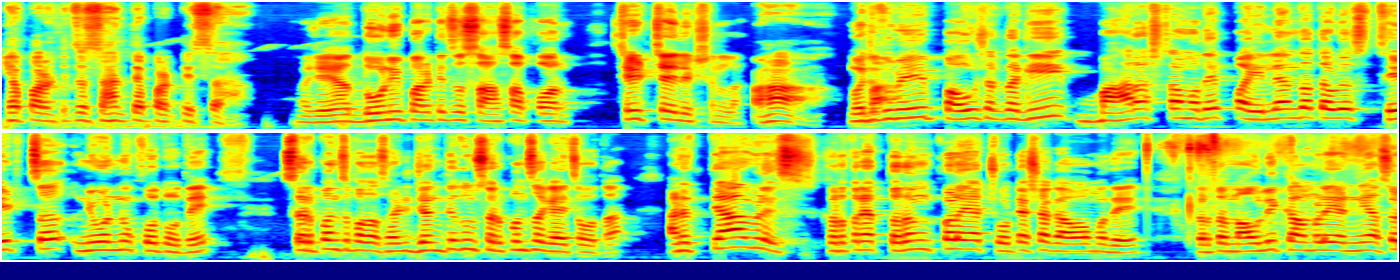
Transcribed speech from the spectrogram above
ह्या पार्टीचा सहा आणि त्या पार्टीचा सहा. म्हणजे या दोन्ही पार्टीचं सहा सहा फॉर्म थेटच्या इलेक्शनला हा. म्हणजे तुम्ही पाहू शकता की महाराष्ट्रामध्ये पहिल्यांदा त्यावेळेस थेटचं निवडणूक होत होते. सरपंच पदासाठी जनतेतून सरपंच घ्यायचा होता. आणि त्यावेळेस खरं तर या तरंगफळ या छोट्याशा गावामध्ये खरं तर माऊली कांबळे यांनी असं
